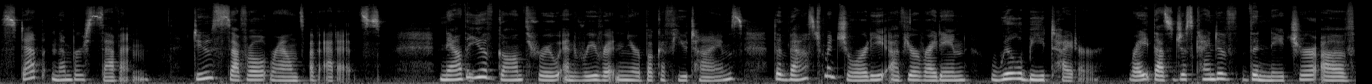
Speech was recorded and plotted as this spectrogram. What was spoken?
Step number seven do several rounds of edits. Now that you have gone through and rewritten your book a few times, the vast majority of your writing will be tighter, right? That's just kind of the nature of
